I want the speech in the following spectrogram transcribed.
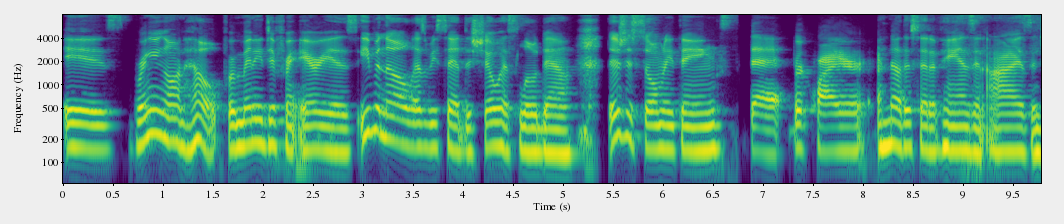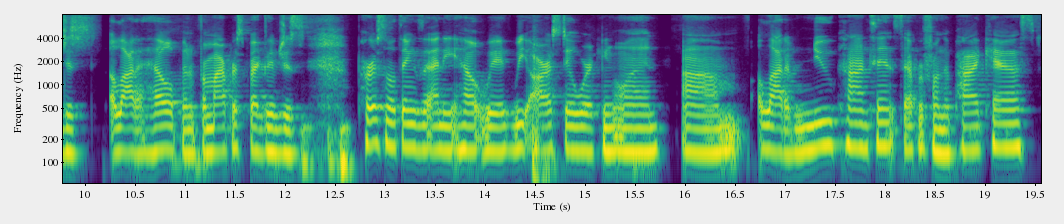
is bringing on help for many different areas. Even though, as we said, the show has slowed down, there's just so many things that require another set of hands and eyes and just a lot of help. And from my perspective, just personal things that I need help with. We are still working on um, a lot of new content separate from the podcast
